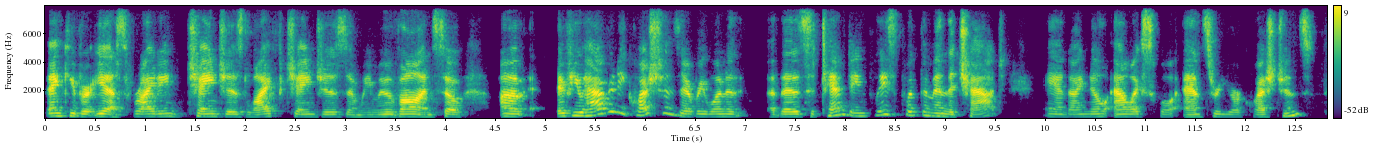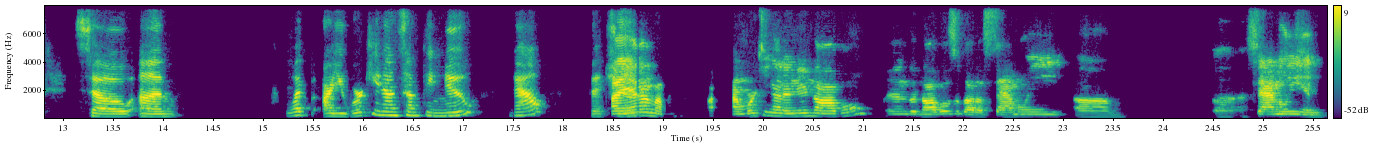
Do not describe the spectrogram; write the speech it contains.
Thank you for, yes, writing changes, life changes, and we move on. So um, if you have any questions, everyone that is attending, please put them in the chat. And I know Alex will answer your questions. So um, what, are you working on something new now? That I am. I'm working on a new novel, and the novel is about a family um, a family in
